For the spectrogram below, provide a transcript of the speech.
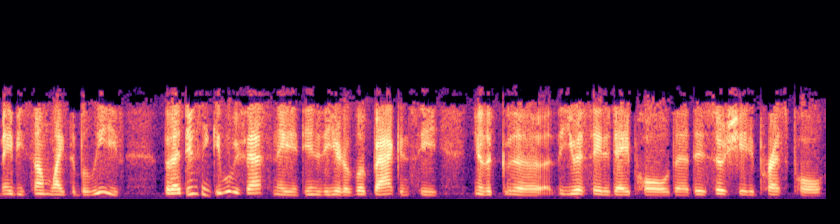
maybe some like to believe. But I do think it will be fascinating at the end of the year to look back and see, you know, the the, the USA Today poll, the, the Associated Press poll.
